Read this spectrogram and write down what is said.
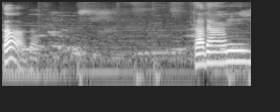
Так, так. Та-дам!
